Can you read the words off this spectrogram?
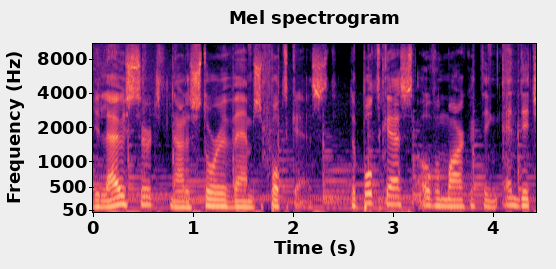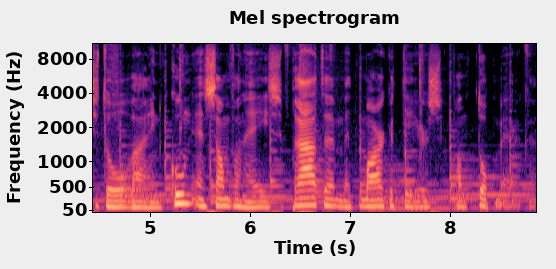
Je luistert naar de Storywams podcast. De podcast over marketing en digital waarin Koen en Sam van Hees praten met marketeers van topmerken.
